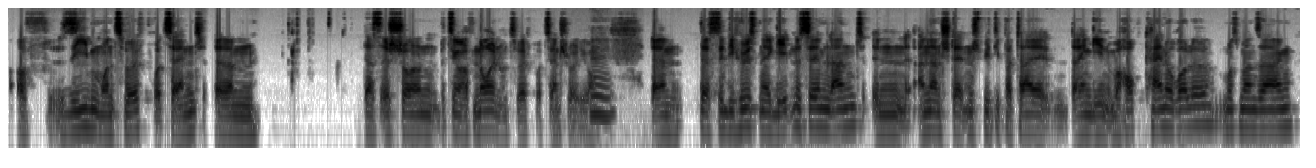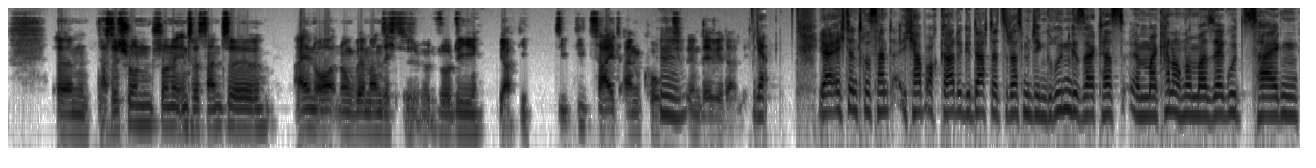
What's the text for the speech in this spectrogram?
auf 7 und 12 Prozent. Ähm, das ist schon, beziehungsweise auf 9 und 12 Prozent, Entschuldigung. Mhm. Ähm, das sind die höchsten Ergebnisse im Land. In anderen Städten spielt die Partei dahingehend überhaupt keine Rolle, muss man sagen. Ähm, das ist schon, schon eine interessante Einordnung, wenn man sich so die, ja, die die, die Zeit anguckt, mhm. in der wir da leben. Ja. Ja, echt interessant. Ich habe auch gerade gedacht, als du das mit den Grünen gesagt hast, äh, man kann auch nochmal sehr gut zeigen,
